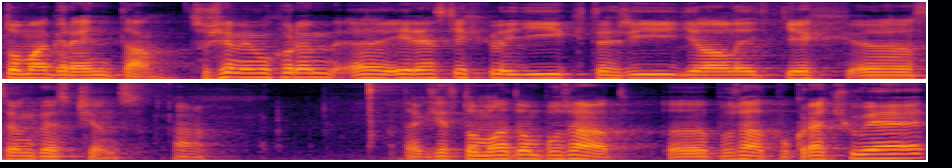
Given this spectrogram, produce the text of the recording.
Toma Granta, což je mimochodem eh, jeden z těch lidí, kteří dělali těch uh, Seven Questions. Ano. Takže v tomhle tom pořád, pořád pokračuje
